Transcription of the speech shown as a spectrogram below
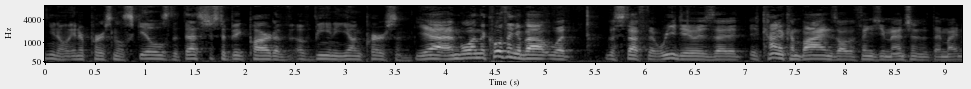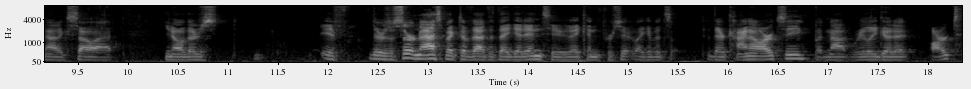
you know interpersonal skills that that's just a big part of, of being a young person Yeah, and and the cool thing about what the stuff that we do is that it, it kind of combines all the things you mentioned that they might not excel at. You know, there's if there's a certain aspect of that that they get into, they can pursue. Like if it's they're kind of artsy but not really good at art,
